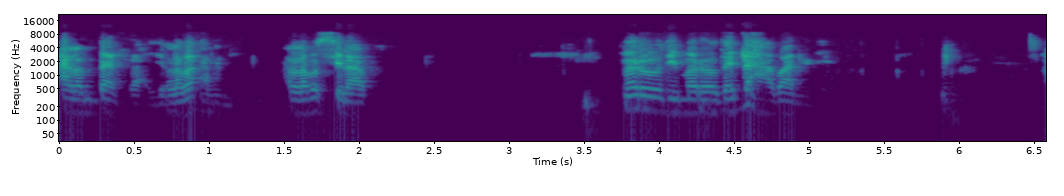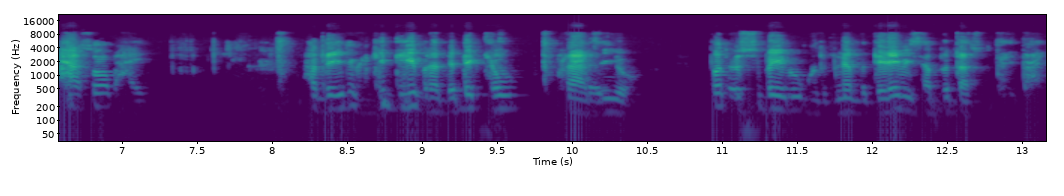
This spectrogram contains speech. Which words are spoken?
calan baan raaciye laba calan waa laba silaab maroodi maroodi dhaha baan idhi maxaa soo baxay hadda idinku gidigii bar hadda dhegta u raariciyo bad cusub baynu u gudubnaa ma dareemaysaa baddaas u tahay tahay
